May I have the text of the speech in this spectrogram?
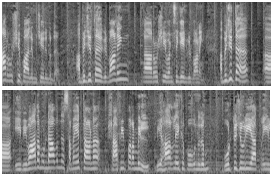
ആർ റോഷിപാലും ചേരുന്നുണ്ട്. Abhijith good morning Roshi once again good morning Abhijith ഈ വിവാദം വിവാദമുണ്ടാവുന്ന സമയത്താണ് ഷാഫി പറമ്പിൽ ബീഹാറിലേക്ക് പോകുന്നതും വോട്ടുചൂരി യാത്രയിൽ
